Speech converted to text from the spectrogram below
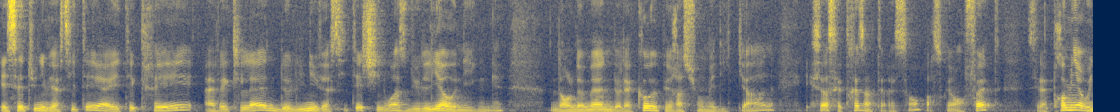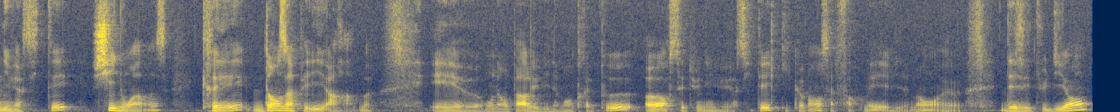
Et cette université a été créée avec l'aide de l'université chinoise du Liaoning dans le domaine de la coopération médicale. Et ça, c'est très intéressant parce qu'en fait, c'est la première université chinoise créée dans un pays arabe. Et euh, on en parle évidemment très peu. Or, c'est une université qui commence à former évidemment euh, des étudiants.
